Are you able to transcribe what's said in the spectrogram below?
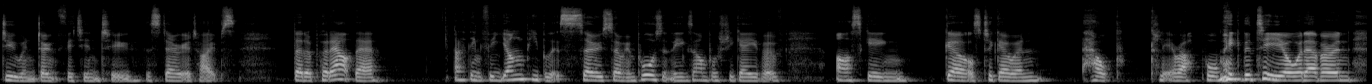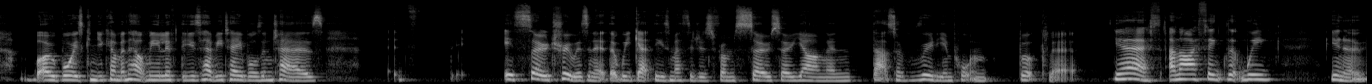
do and don't fit into the stereotypes that are put out there. I think for young people, it's so, so important. The example she gave of asking girls to go and help clear up or make the tea or whatever, and oh, boys, can you come and help me lift these heavy tables and chairs? It's, it's so true, isn't it, that we get these messages from so, so young, and that's a really important booklet. Yes, and I think that we, you know,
